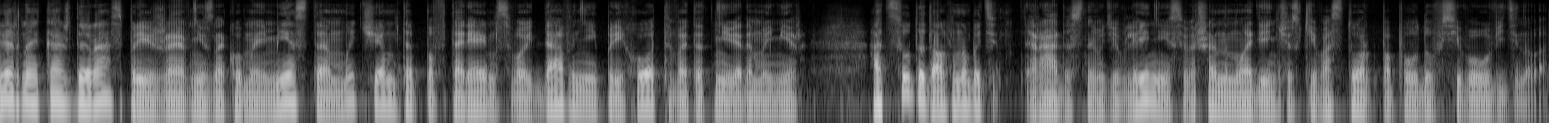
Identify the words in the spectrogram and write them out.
Наверное, каждый раз, приезжая в незнакомое место, мы чем-то повторяем свой давний приход в этот неведомый мир. Отсюда должно быть радостное удивление и совершенно младенческий восторг по поводу всего увиденного.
